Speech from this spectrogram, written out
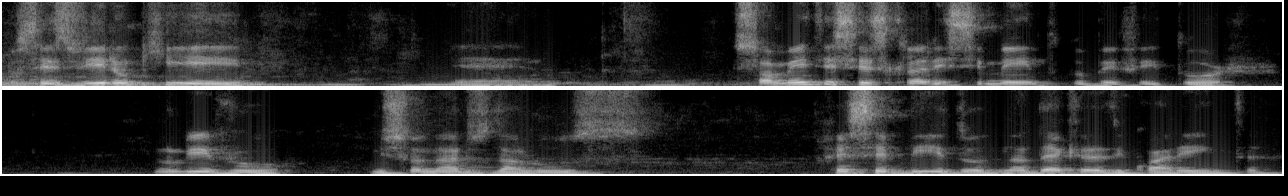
Vocês viram que é, somente esse esclarecimento do benfeitor no livro Missionários da Luz, recebido na década de 40,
